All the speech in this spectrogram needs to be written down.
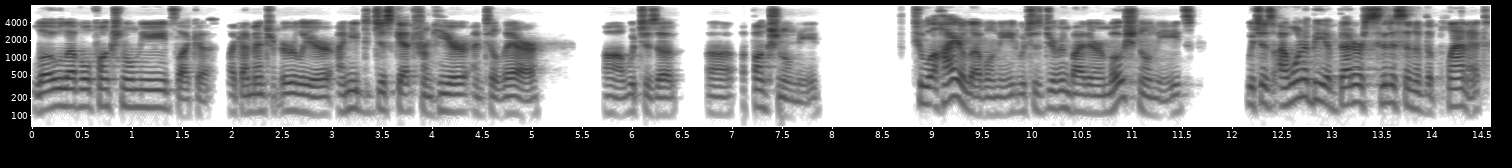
low level functional needs like a like I mentioned earlier, I need to just get from here until there, uh, which is a uh, a functional need, to a higher level need, which is driven by their emotional needs, which is I want to be a better citizen of the planet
